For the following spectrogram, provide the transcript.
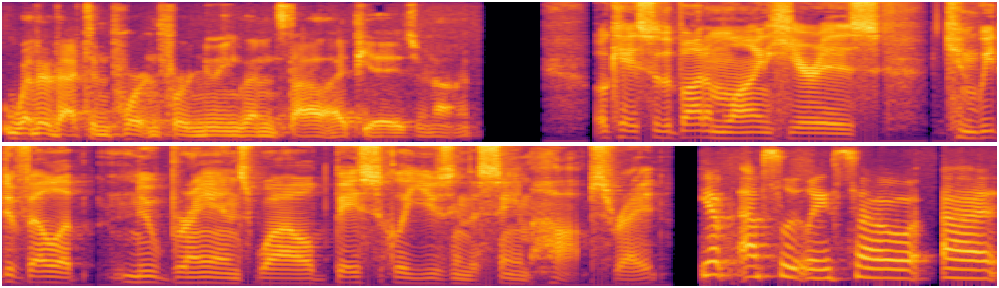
whether that's important for New England style IPAs or not. Okay, so the bottom line here is can we develop new brands while basically using the same hops, right? Yep, absolutely. So, uh,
